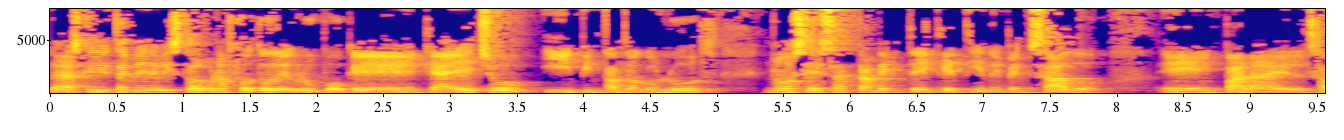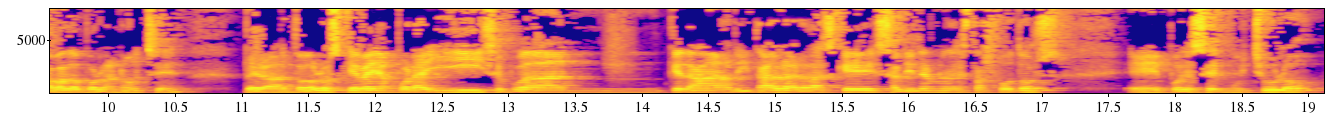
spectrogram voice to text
La verdad es que yo también he visto alguna foto de grupo que, ha hecho y pintando con luz. No sé exactamente qué tiene pensado eh, para el sábado por la noche, pero a todos los que vayan por ahí y se puedan quedar y tal, la verdad es que salir en una de estas fotos eh, puede ser muy chulo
